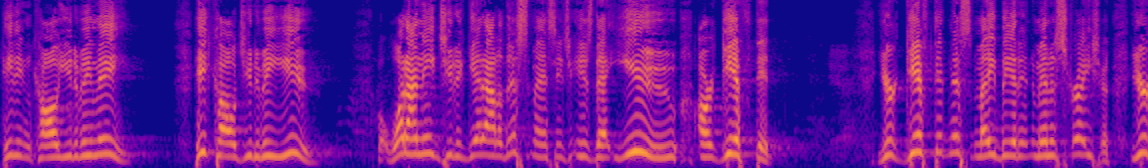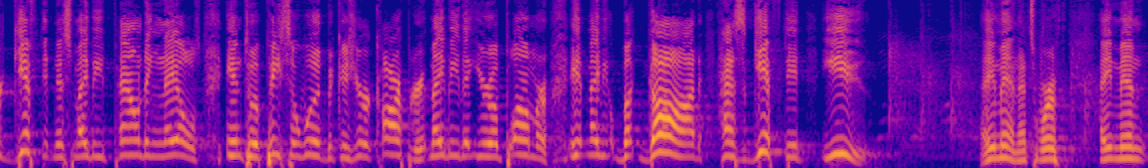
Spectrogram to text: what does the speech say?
He didn't call you to be me, He called you to be you. But what I need you to get out of this message is that you are gifted. Your giftedness may be in administration. Your giftedness may be pounding nails into a piece of wood because you're a carpenter. It may be that you're a plumber. It may be, but God has gifted you. Amen. That's worth, amen,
